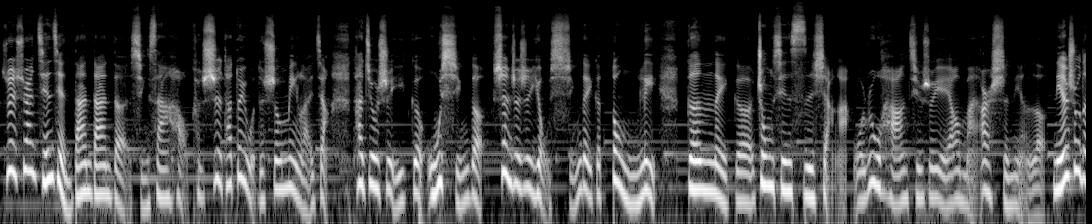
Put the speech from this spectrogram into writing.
所以，虽然简简单单的行三好，可是它对我的生命来讲，它就是一个无形的，甚至是有形的一个动力跟那个中心思想啊。我入行其实也要满二十年了，年数的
